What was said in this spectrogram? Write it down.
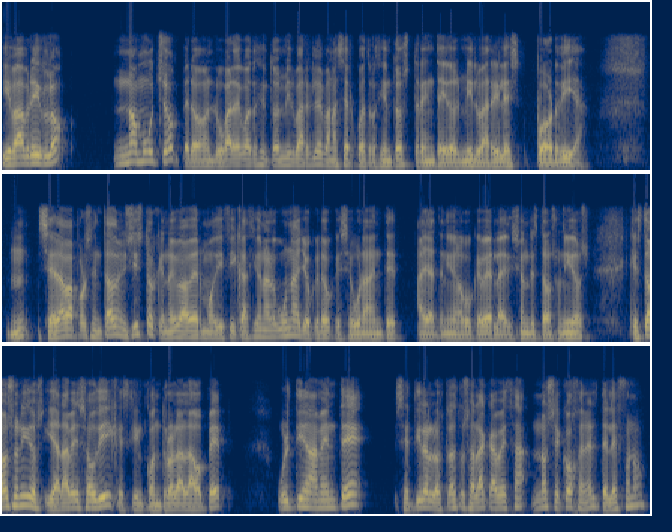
Y va a abrirlo, no mucho, pero en lugar de 400.000 barriles van a ser 432.000 barriles por día. Se daba por sentado, insisto, que no iba a haber modificación alguna. Yo creo que seguramente haya tenido algo que ver la decisión de Estados Unidos. Que Estados Unidos y Arabia Saudí, que es quien controla la OPEP, últimamente se tiran los trastos a la cabeza, no se cogen el teléfono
